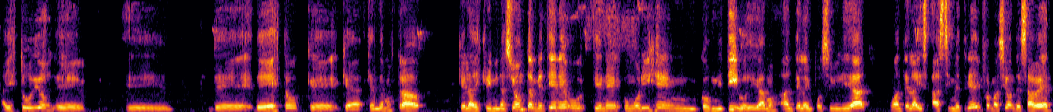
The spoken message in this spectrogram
hay estudios de, de esto que, que, han demostrado que la discriminación también tiene, tiene un origen cognitivo, digamos, ante la imposibilidad o ante la asimetría de información de saber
